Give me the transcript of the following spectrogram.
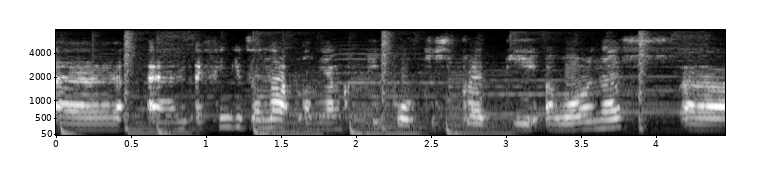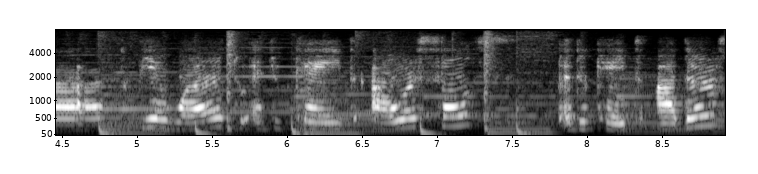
Uh, and I think it's on us, on young people, to spread the awareness, uh, to be aware, to educate ourselves, educate others,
